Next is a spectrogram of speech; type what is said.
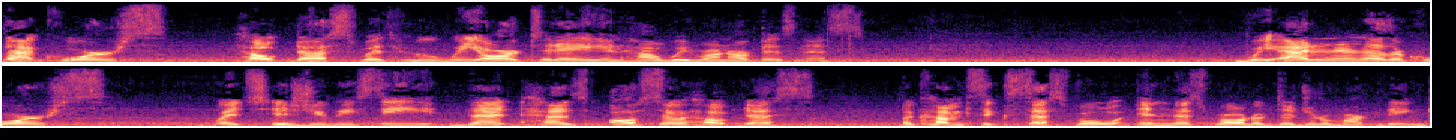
That course helped us with who we are today and how we run our business. We added another course, which is UBC, that has also helped us become successful in this world of digital marketing.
